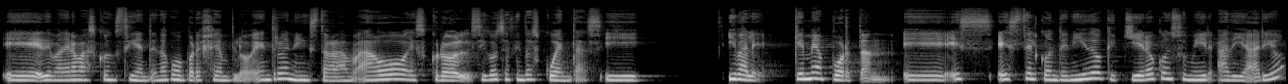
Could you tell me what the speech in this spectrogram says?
eh, de manera más consciente, ¿no? Como por ejemplo, entro en Instagram, hago scroll, sigo 800 cuentas y, y vale, ¿qué me aportan? Eh, ¿Es este el contenido que quiero consumir a diario?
